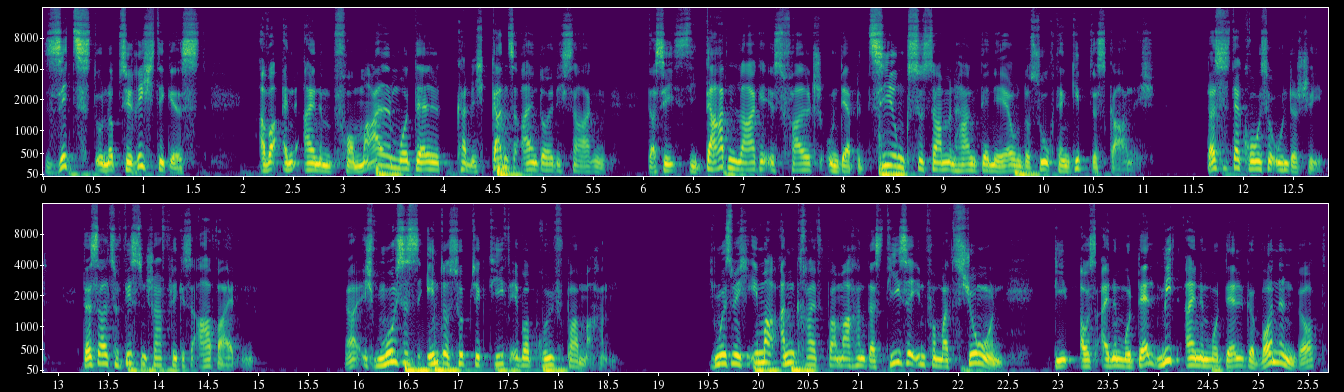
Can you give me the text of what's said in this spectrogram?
sitzt und ob sie richtig ist. Aber in einem formalen Modell kann ich ganz eindeutig sagen, dass ist, die Datenlage ist falsch und der Beziehungszusammenhang, den er untersucht, den gibt es gar nicht. Das ist der große Unterschied. Das ist also wissenschaftliches Arbeiten. Ja, ich muss es intersubjektiv überprüfbar machen. Ich muss mich immer angreifbar machen, dass diese Information, die aus einem Modell, mit einem Modell gewonnen wird,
